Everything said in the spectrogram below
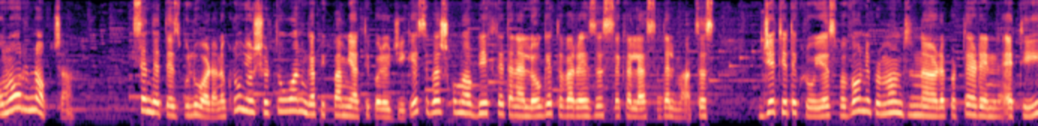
u mor Nopça. Sendet e zbuluara në Krujë u shqyrtuan nga pikëpamja tipologjike së bashku me objektet analoge të varrezës së Kalasë së Dalmacës. Gjetjet e Krujës më vonë i përmend në repertorin e tij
